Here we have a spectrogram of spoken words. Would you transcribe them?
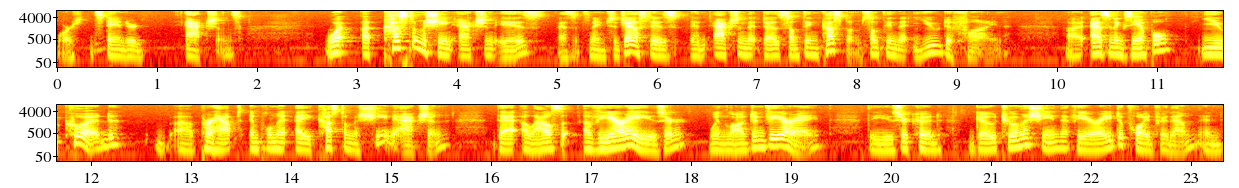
or standard actions. What a custom machine action is, as its name suggests, is an action that does something custom, something that you define. Uh, as an example, you could uh, perhaps implement a custom machine action that allows a VRA user, when logged in VRA, the user could go to a machine that VRA deployed for them, and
